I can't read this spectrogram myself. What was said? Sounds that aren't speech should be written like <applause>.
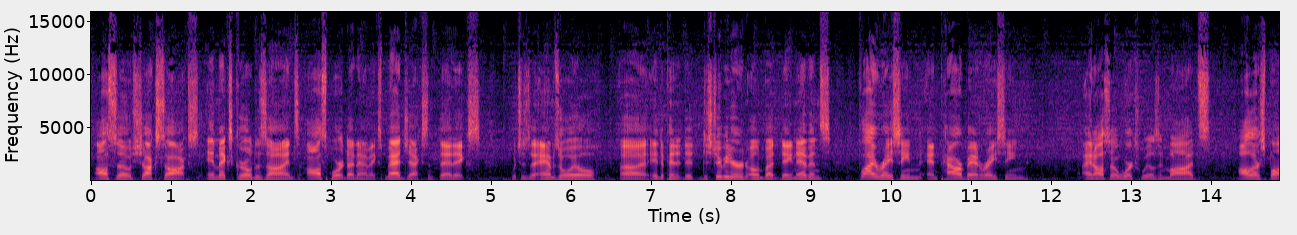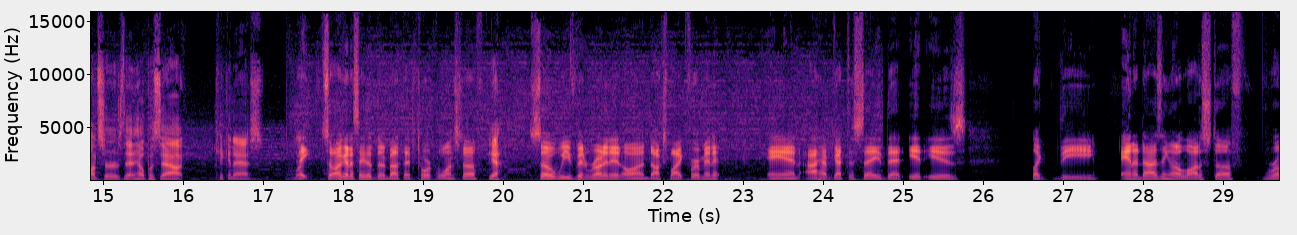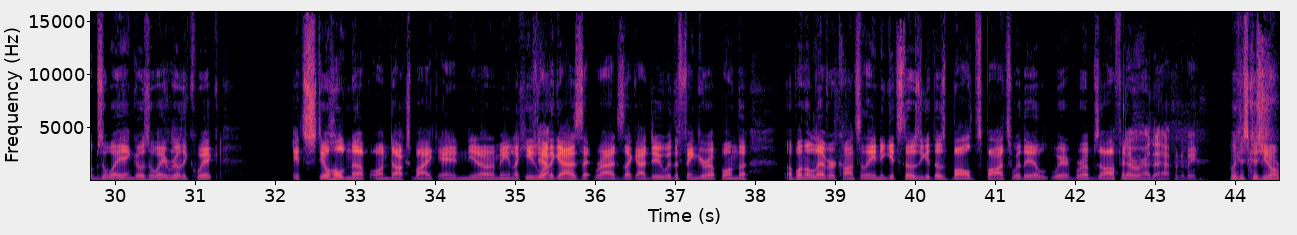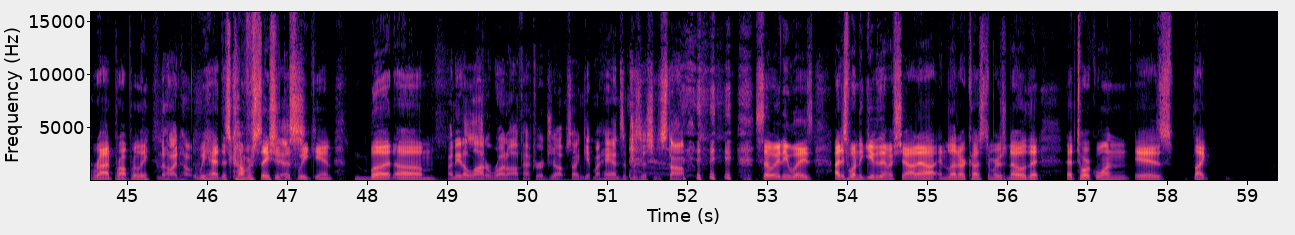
Also, Shock Socks, MX Girl Designs, All Sport Dynamics, Mad Jack Synthetics, which is an AMSOIL uh, independent di- distributor owned by Dane Evans, Fly Racing, and Power Band Racing, and also Works Wheels and Mods. All our sponsors that help us out, kicking ass. Hey, so I gotta say something about that Torque One stuff. Yeah, So we've been running it on Doc's bike for a minute, and I have got to say that it is like the anodizing on a lot of stuff rubs away and goes away Mhm. really quick. It's still holding up on Doc's bike, and you know what I mean. Like he's one of the guys that rides like I do with the finger up on the up on the lever constantly, and he gets those. You get those bald spots where they where it rubs off, and never had that happen to me. well, just because you don't ride properly. No, I don't. We had this conversation Yes. this weekend, but um, I need a lot of runoff after a jump so I can get my hands in position to stop. <laughs> so anyways, I just wanted to give them a shout out and let our customers know that that Torque One is like,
